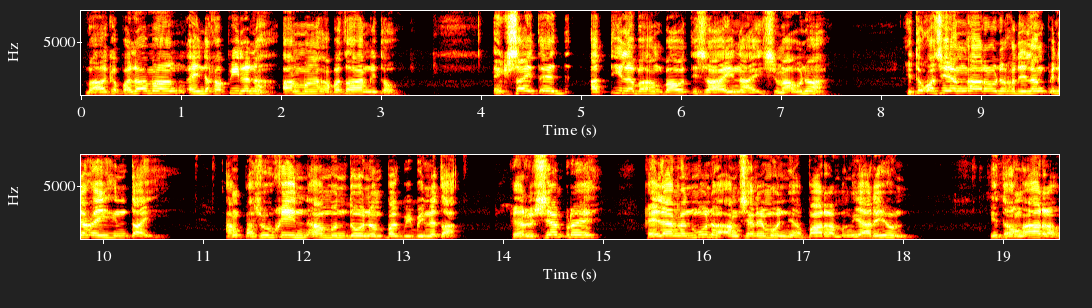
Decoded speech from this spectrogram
Maaga pa lamang ay nakapila na ang mga kabataang ito. Excited at tila ba ang bawat isa ay nais mauna. Ito kasi ang araw na kanilang pinakahihintay. Ang pasukin ang mundo ng pagbibinata. Pero siyempre, kailangan muna ang seremonya para mangyari yun. Ito ang araw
